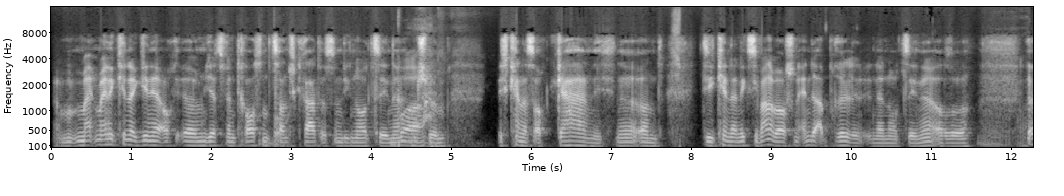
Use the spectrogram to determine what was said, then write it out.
Meine Kinder gehen ja auch ähm, jetzt, wenn draußen 20 Grad ist, in die Nordsee, ne, und schwimmen. Ich kann das auch gar nicht, ne, und die kennen da nichts. Die waren aber auch schon Ende April in, der Nordsee, ne, also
